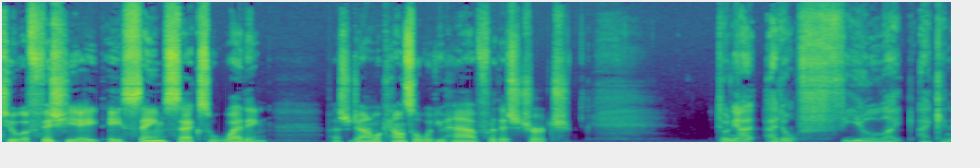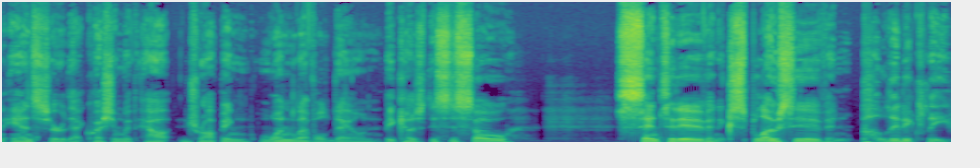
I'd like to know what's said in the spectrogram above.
to officiate a same sex wedding? Pastor John, what counsel would you have for this church? Tony, I, I don't feel like I can answer that question without dropping one level down because this is so sensitive and explosive and politically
